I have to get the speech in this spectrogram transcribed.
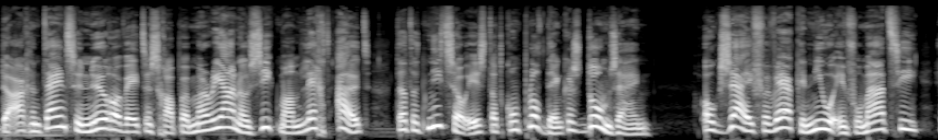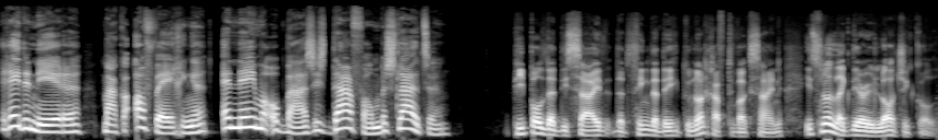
De Argentijnse neurowetenschapper Mariano Ziekman legt uit dat het niet zo is dat complotdenkers dom zijn. Ook zij verwerken nieuwe informatie, redeneren, maken afwegingen en nemen op basis daarvan besluiten. People that decide that think that they do not have to vaccine, it's not like they're illogical.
